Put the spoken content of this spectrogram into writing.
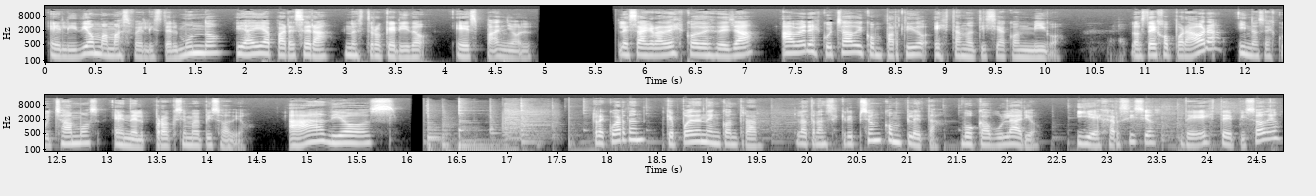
el idioma más feliz del mundo y ahí aparecerá nuestro querido español. Les agradezco desde ya haber escuchado y compartido esta noticia conmigo. Los dejo por ahora y nos escuchamos en el próximo episodio. Adiós. Recuerden que pueden encontrar la transcripción completa, vocabulario y ejercicios de este episodio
